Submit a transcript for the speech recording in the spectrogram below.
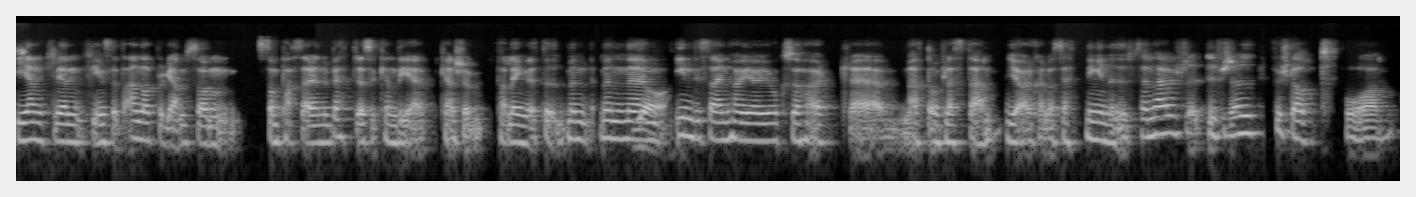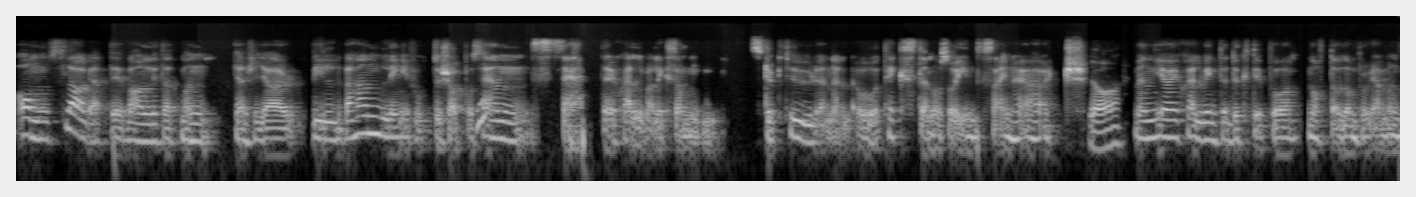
egentligen finns ett annat program som, som passar ännu bättre så kan det kanske ta längre tid. Men, men Ja. Indesign har jag ju också hört eh, att de flesta gör själva sättningen i. Sen har jag i och för sig förstått på omslag att det är vanligt att man kanske gör bildbehandling i Photoshop och sen sätter själva liksom strukturen och texten och så Indesign har jag hört. ja, Men jag är själv inte duktig på något av de programmen.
